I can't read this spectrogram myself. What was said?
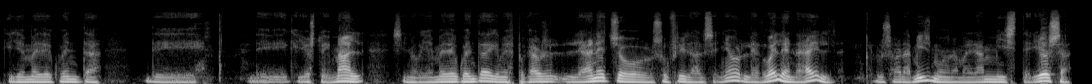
que yo me dé cuenta de, que yo estoy mal, sino que yo me dé cuenta de que mis pecados le han hecho sufrir al Señor, le duelen a Él, incluso ahora mismo, de una manera misteriosa,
